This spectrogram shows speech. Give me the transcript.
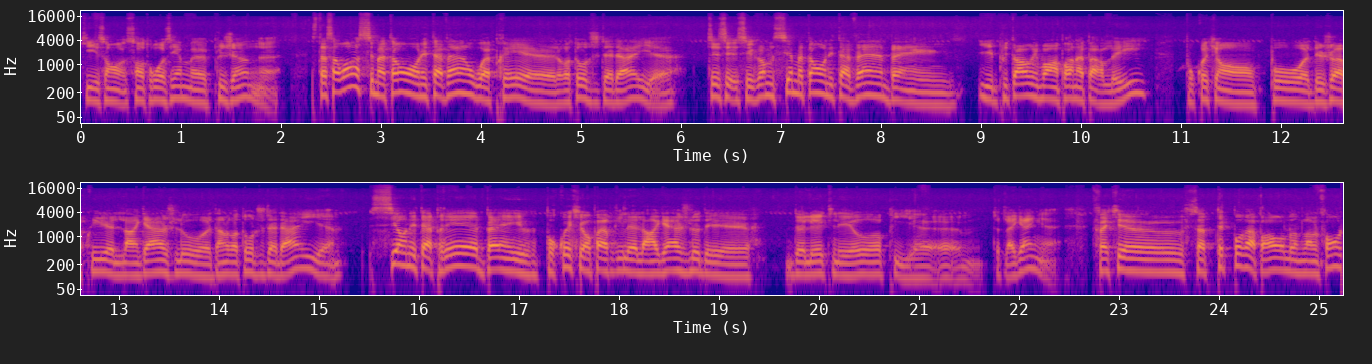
qui est son, troisième plus jeune. C'est à savoir si, mettons, on est avant ou après le retour du Jedi. c'est comme si, mettons, on est avant, ben, plus tard, ils vont en prendre à parler pourquoi ils n'ont pas déjà appris le langage là, dans le retour du Jedi. Si on est après, ben pourquoi ils n'ont pas appris le langage là, de, de Luke, Léa, puis euh, euh, toute la gang. Fait que euh, ça n'a peut-être pas rapport dans le fond.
